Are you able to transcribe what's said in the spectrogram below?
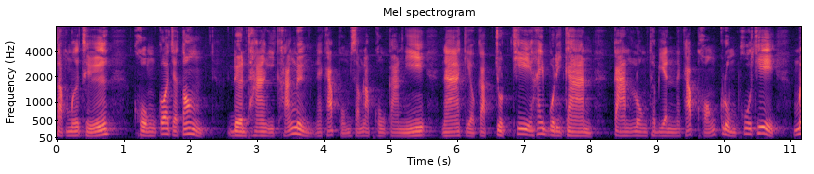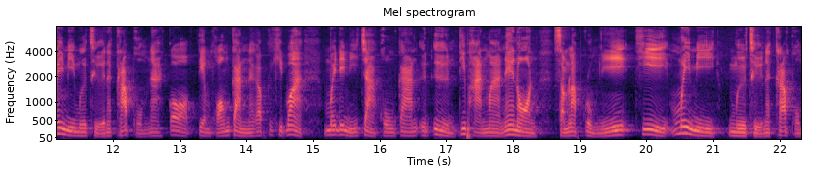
ศัพท์มือถือ คงก็จะต้องเดินทางอีกครั้งหนึ่งนะครับ ผมสำหรับโครงการนี้นะเกี่ยวกับจุดที่ให้บริการ การลงทะเบียนนะครับของกลุ่มผู้ที่ไม่มีมือถือนะครับผมนะก็เตรียมพร้อมกันนะครับก็คิดว่าไม่ได้หนีจากโครงการอื่นๆ ที่ผ่านมาแน่นอนสำหรับกลุ่มนี้ที่ไม่มีมือถือนะครับผม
